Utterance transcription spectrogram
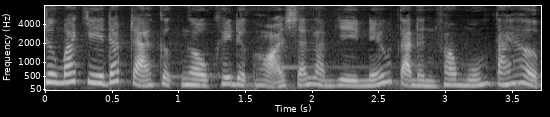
Trương Bá Chi đáp trả cực ngầu khi được hỏi sẽ làm gì nếu Tạ Đình Phong muốn tái hợp.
